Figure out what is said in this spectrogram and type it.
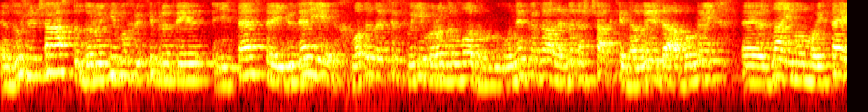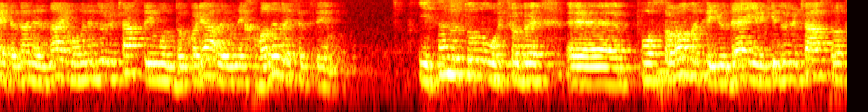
Дуже часто, дорогі во Христі, брати і сестри, юдеї хвалилися своїм родоводом. Вони казали, ми нащадки Давида, або ми е, знаємо Мойсея, тебе не знаємо. Вони дуже часто йому докоряли, вони хвалилися цим. І саме тому, щоб е, посоромити юдеїв, які дуже часто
